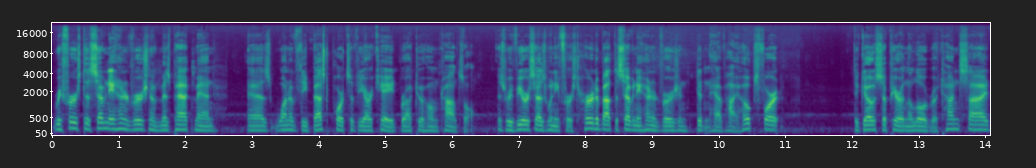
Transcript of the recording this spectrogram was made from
refers to the 7800 version of Ms. Pac-Man as one of the best ports of the arcade brought to a home console. This reviewer says when he first heard about the 7800 version, didn't have high hopes for it. The ghosts appear on the lower rotund side.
